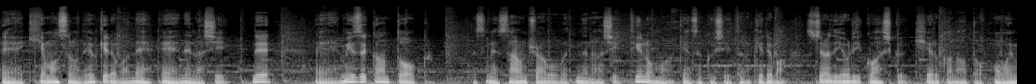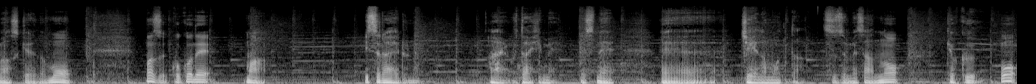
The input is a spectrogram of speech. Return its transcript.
え聞けますので、よければね、えー、ネナシで、えー、Music and Talk ですね、Sound Travel with ネナシっていうのをまあ検索していただければ、そちらでより詳しく聞けるかなと思いますけれども、まずここで、まあ、イスラエルの、はい、歌姫ですね、えー、ジェイの持ったスズメさんの曲を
